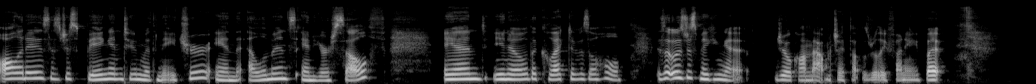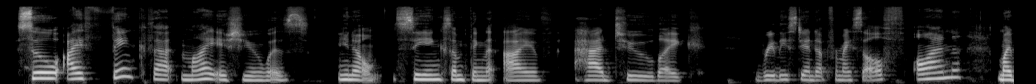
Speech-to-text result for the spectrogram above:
all it is is just being in tune with nature and the elements and yourself and, you know, the collective as a whole. So it was just making a joke on that, which I thought was really funny. But so I think that my issue was, you know, seeing something that I've had to like really stand up for myself on my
